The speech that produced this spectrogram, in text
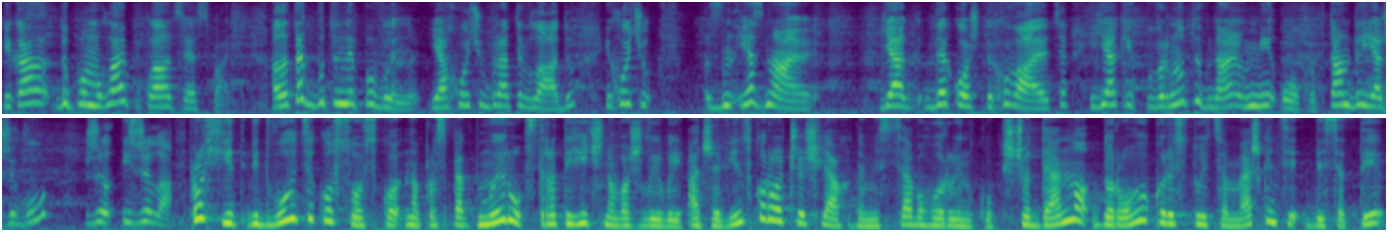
яка допомогла і поклала цей асфальт. Але так бути не повинно. Я хочу брати владу і хочу я знаю, як де кошти ховаються, і як їх повернути в на- в мій округ, там, де я живу жил, і жила. Прохід від вулиці Клосовського на проспект Миру стратегічно важливий, адже він скорочує шлях до місцевого ринку. Щоденно дорогою користуються мешканці 10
